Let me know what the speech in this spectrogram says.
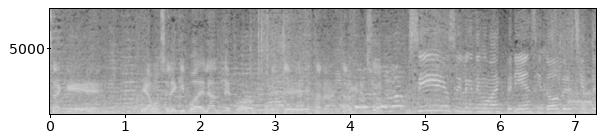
saque digamos el equipo adelante por, este- esta, nominación. Sí, yo soy la que tengo más experiencia y todo, pero siento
